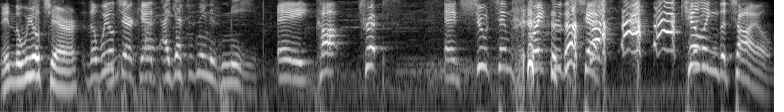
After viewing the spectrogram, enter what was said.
In the wheelchair, the wheelchair kid, I guess his name is me. a cop trips and shoots him straight through the chest, killing the child.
